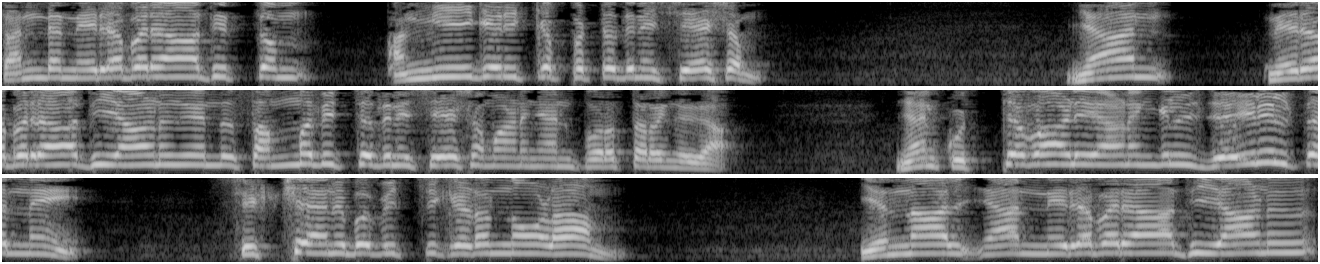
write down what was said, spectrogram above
തന്റെ നിരപരാധിത്വം അംഗീകരിക്കപ്പെട്ടതിന് ശേഷം ഞാൻ നിരപരാധിയാണ് എന്ന് സമ്മതിച്ചതിന് ശേഷമാണ് ഞാൻ പുറത്തിറങ്ങുക. ഞാൻ കുറ്റവാളിയാണെങ്കിൽ ജയിലിൽ തന്നെ ശിക്ഷ അനുഭവിച്ച് കിടന്നോളാം. എന്നാൽ ഞാൻ നിരപരാധിയാണ്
